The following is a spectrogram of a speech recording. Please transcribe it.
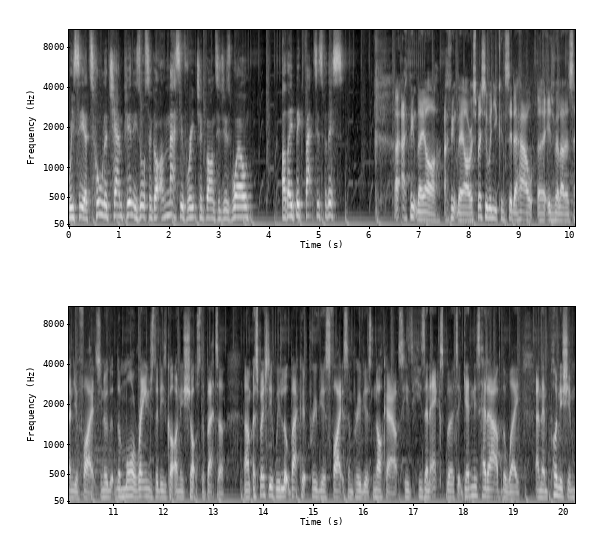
we see a taller champion. He's also got a massive reach advantage as well. Are they big factors for this? I think they are. I think they are, especially when you consider how uh, Israel Adesanya fights. You know, the, the, more range that he's got on his shots, the better. Um, especially if we look back at previous fights and previous knockouts, he's he's an expert at getting his head out of the way and then punishing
